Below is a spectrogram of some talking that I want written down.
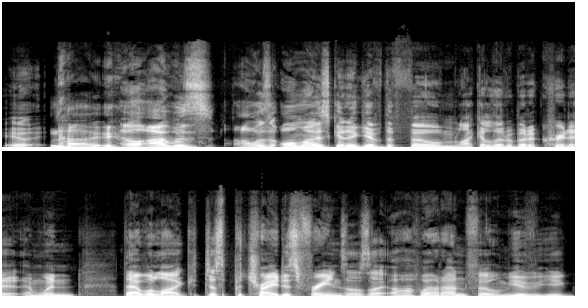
It- no. oh, I was I was almost going to give the film like a little bit of credit, and when they were like just portrayed as friends, I was like, "Oh, well done, film. You you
